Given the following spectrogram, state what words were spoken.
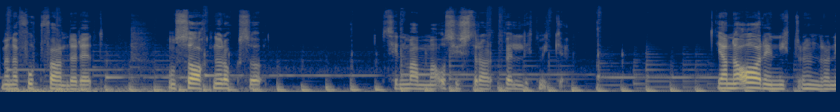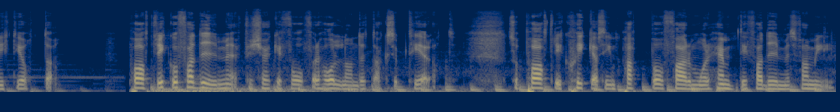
men är fortfarande rädd. Hon saknar också sin mamma och systrar väldigt mycket. Januari 1998. Patrik och Fadime försöker få förhållandet accepterat. Så Patrik skickar sin pappa och farmor hem till Fadimes familj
